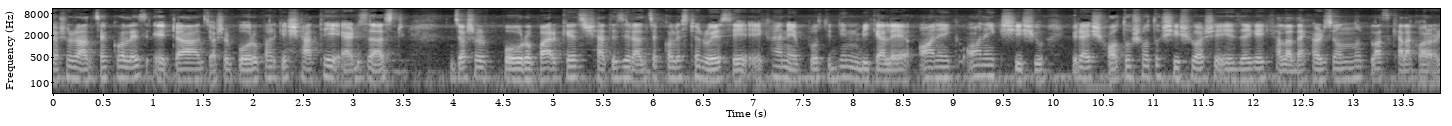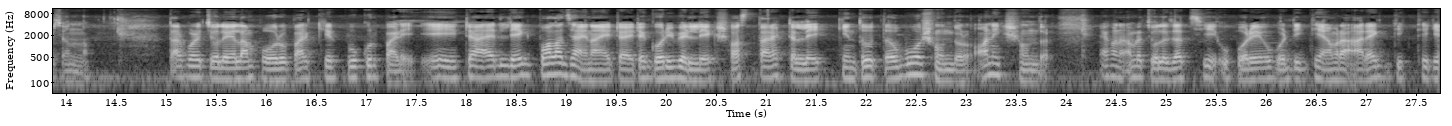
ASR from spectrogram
যশোর রাজ্জাক কলেজ, এটা যশোর পৌর পার্কের সাথে অ্যাডজাস্ট যশোর পৌর পার্কের সাথে যে রাজ্জাক কলেজটা রয়েছে, এখানে প্রতিদিন বিকালে অনেক অনেক শিশু, প্রায় শত শত শিশু আসে এই জায়গায় খেলা দেখার জন্য প্লাস খেলা করার জন্য। তারপরে চলে এলাম পৌর পার্কের পুকুর পাড়ে। এইটা লেক বলা যায় না এটা এটা গরিবের লেক, সস্তার একটা লেক, কিন্তু তবুও সুন্দর, অনেক সুন্দর। এখন আমরা চলে যাচ্ছি উপরে, উপর দিক দিয়ে আমরা আরেক দিক থেকে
